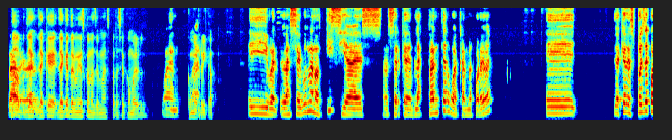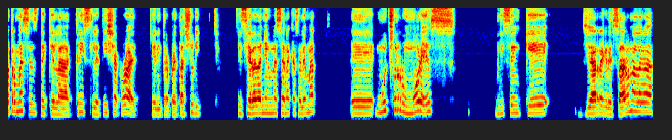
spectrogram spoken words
no, pues, ya, que, ya que termines con las demás, para hacer como el, bueno, como el recap. Y bueno, la segunda noticia es acerca de Black Panther, Wakanda Forever. Eh, ya que después de cuatro meses de que la actriz Leticia Wright, quien interpreta a Shuri, se hiciera daño en una escena que sale mal, eh, muchos rumores dicen que ya regresaron al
